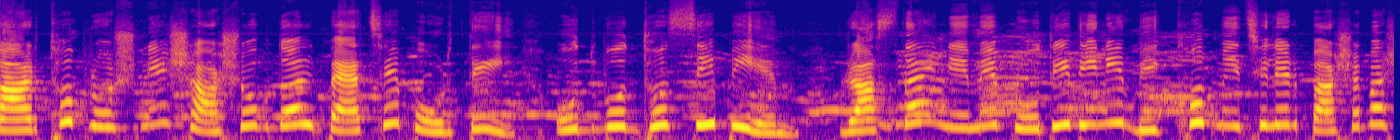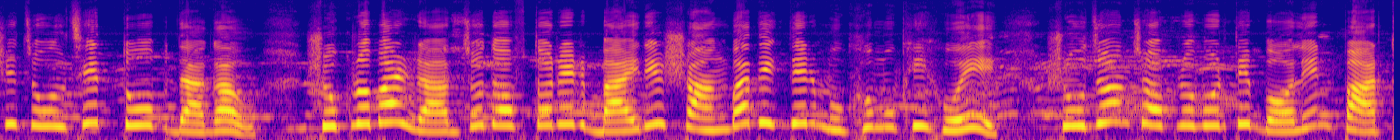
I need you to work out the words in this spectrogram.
পার্থ প্রশ্নে শাসক দল প্যাচে পড়তেই উদ্বুদ্ধ সিপিএম। রাস্তায় নেমে প্রতিদিনই বিক্ষোভ মিছিলের পাশাপাশি চলছে তোপ দাগাও। শুক্রবার রাজ্য দফতরের বাইরে সাংবাদিকদের মুখোমুখি হয়ে সুজন চক্রবর্তী বলেন, পার্থ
